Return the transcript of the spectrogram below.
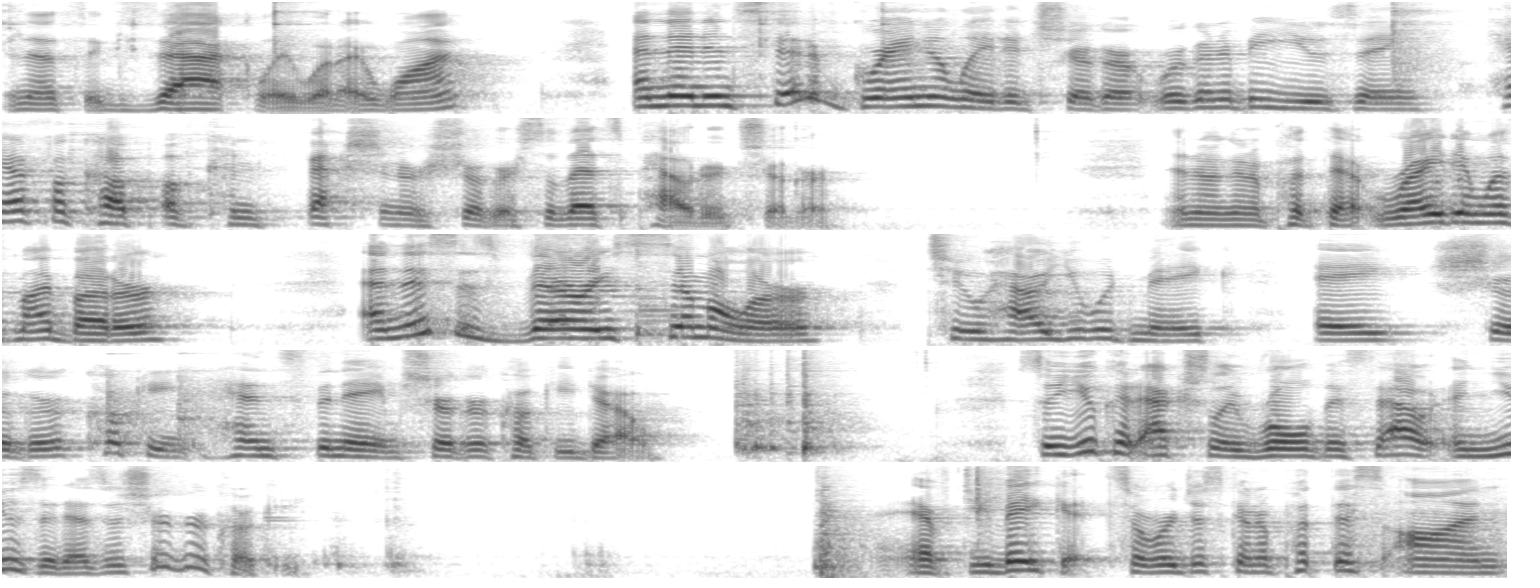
and that's exactly what I want. And then instead of granulated sugar, we're going to be using half a cup of confectioner sugar, so that's powdered sugar. And I'm going to put that right in with my butter. And this is very similar to how you would make a sugar cookie, hence the name sugar cookie dough. So you could actually roll this out and use it as a sugar cookie after you bake it. So we're just going to put this on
